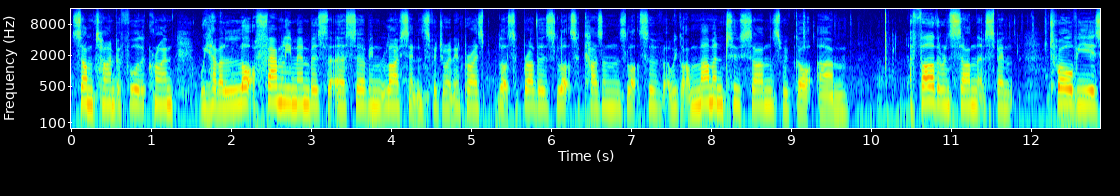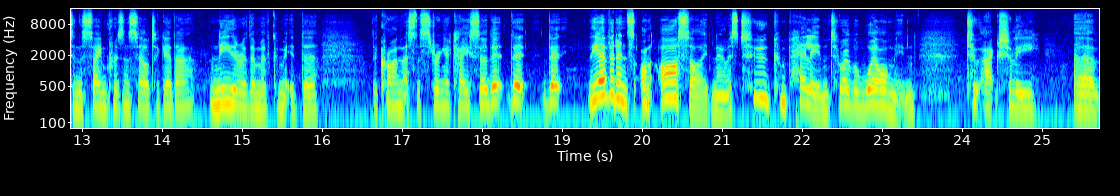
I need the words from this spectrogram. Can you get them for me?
sometime before the crime. We have a lot of family members that are serving life sentence for joint enterprise. Lots of brothers, lots of cousins, lots of. We've got a mum and two sons. We've got um, a father and son that have spent 12 years in the same prison cell together. Neither of them have committed the the crime. That's the Stringer case. So that that that the evidence on our side now is too compelling, too overwhelming to actually um,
